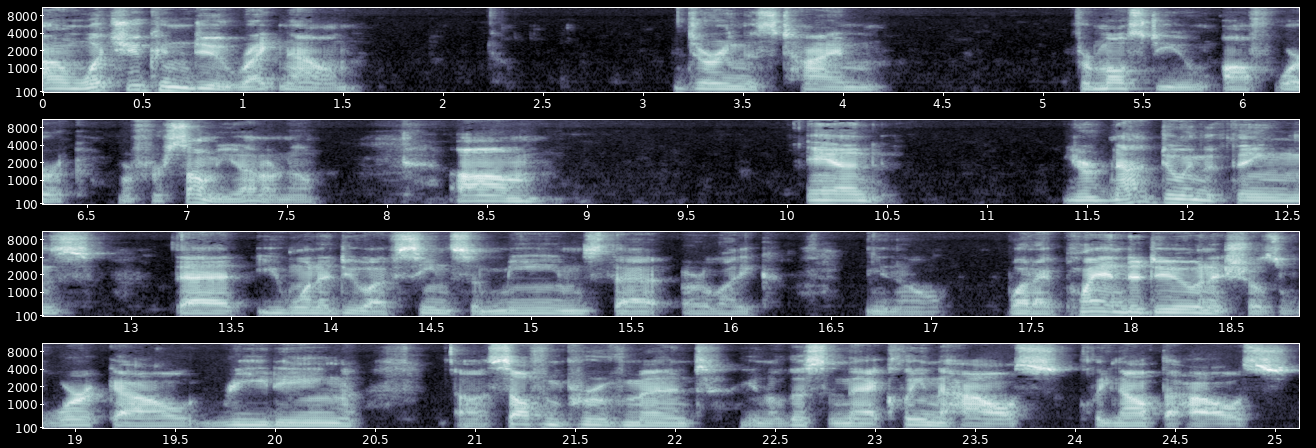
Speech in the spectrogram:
On what you can do right now during this time for most of you off work, or for some of you, I don't know. Um, and you're not doing the things that you want to do. I've seen some memes that are like, you know, what I plan to do, and it shows workout, reading, uh, self improvement, you know, this and that, clean the house, clean out the house.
